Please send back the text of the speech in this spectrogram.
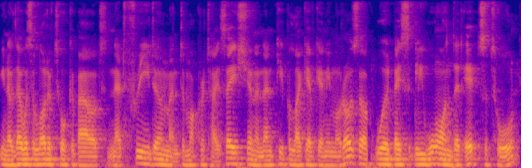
you know, there was a lot of talk about net freedom and democratization, and then people like Evgeny Morozov would basically warn that it's a tool,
